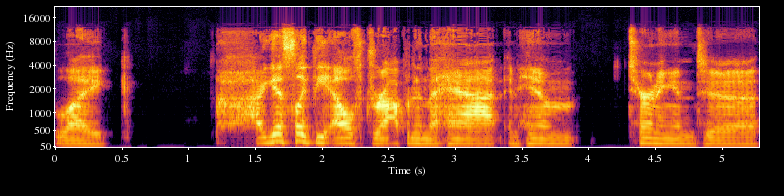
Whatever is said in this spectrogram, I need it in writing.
like I guess like the elf dropping in the hat and him turning into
